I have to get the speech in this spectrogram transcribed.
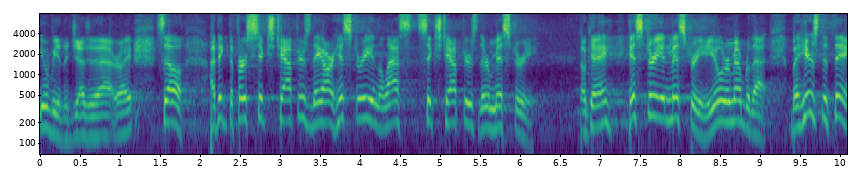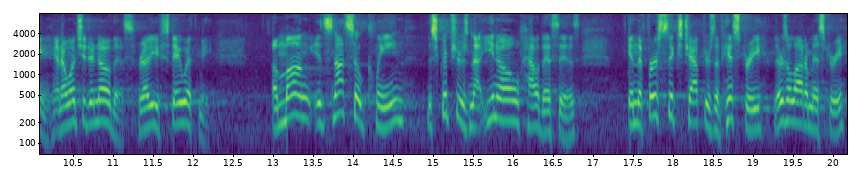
you'll be the judge of that, right? So I think the first six chapters, they are history, and the last six chapters, they're mystery. Okay? History and mystery. You'll remember that. But here's the thing, and I want you to know this. Ready? Stay with me. Among, it's not so clean. The scripture is not, you know how this is. In the first six chapters of history, there's a lot of mystery.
